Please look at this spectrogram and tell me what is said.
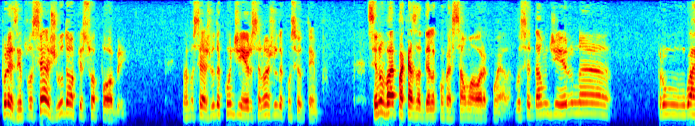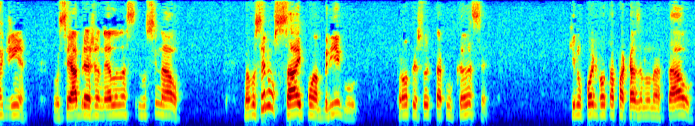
por exemplo, você ajuda uma pessoa pobre, mas você ajuda com dinheiro, você não ajuda com seu tempo. Você não vai para casa dela conversar uma hora com ela. Você dá um dinheiro para um guardinha. Você abre a janela na, no sinal. Mas você não sai para um abrigo para uma pessoa que está com câncer, que não pode voltar para casa no Natal,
